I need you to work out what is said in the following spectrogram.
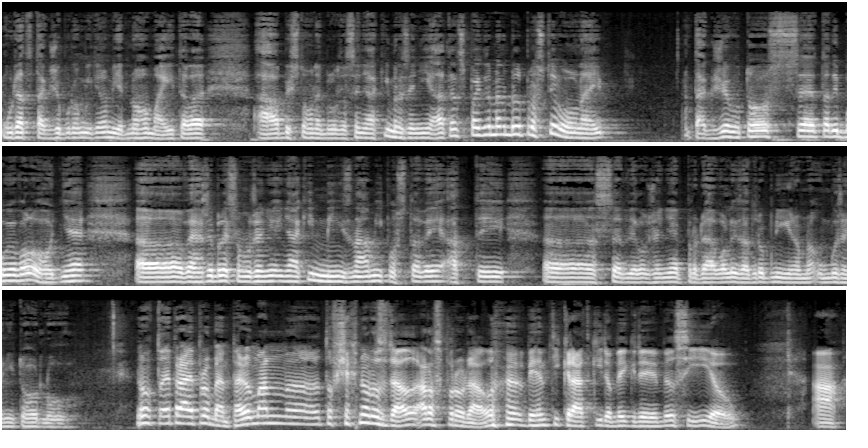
udat tak, že budou mít jenom jednoho majitele a aby z toho nebylo zase nějaký mrzení. Ale ten Spider-Man byl prostě volný, takže o to se tady bojovalo hodně. Eh, ve hře byly samozřejmě i nějaký méně známý postavy a ty eh, se vyloženě prodávaly za drobný jenom na umoření toho dluhu. No, to je právě problém. Perlman eh, to všechno rozdal a rozprodal během té krátké doby, kdy byl CEO. A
